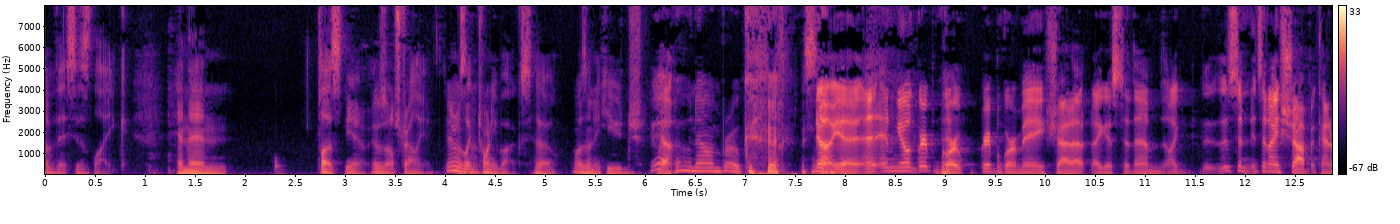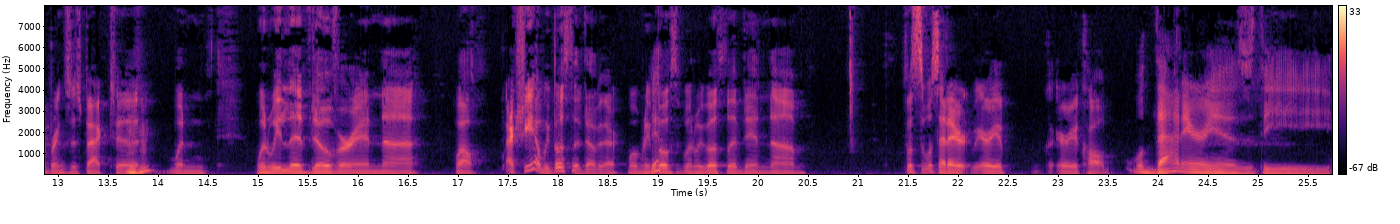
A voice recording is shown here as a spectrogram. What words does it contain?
of this is like. And then, plus, you know, it was Australian. It was like 20 bucks. So it wasn't a huge, Yeah. like, oh, now I'm broke. No, yeah, and, and you know, Grape and, Gour- Grape and Gourmet. Shout out, I guess, to them. Like this, is an, it's a nice shop. It kind of brings us back to Mm-hmm. when when we lived over in. Uh, well, actually, yeah, we both lived over there when we Yeah. both when we both lived in. Um, what's what's that ar- area area called? well, that area is the.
